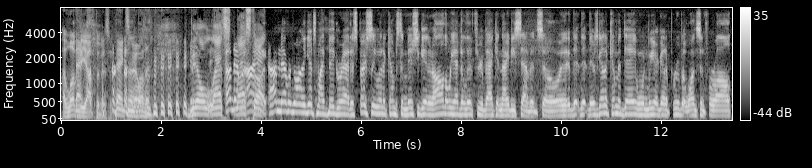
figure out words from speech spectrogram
I love the optimism. Thanks, I Bill. love it. Bill, last I'm never, last I, thought. I'm never going against my big red, especially when it comes to Michigan and all that we had to live through back in '97. So uh, th- th- there's going to come a day when we are going to prove it once and for all,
